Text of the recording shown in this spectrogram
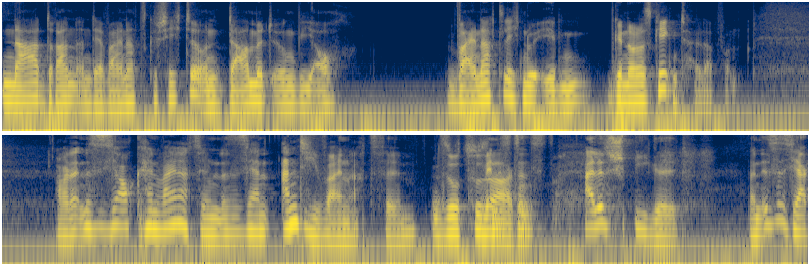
nah dran an der Weihnachtsgeschichte und damit irgendwie auch weihnachtlich, nur eben genau das Gegenteil davon. Aber dann ist es ja auch kein Weihnachtsfilm, das ist ja ein Anti-Weihnachtsfilm. Sozusagen. Wenn es das alles spiegelt, dann ist es ja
